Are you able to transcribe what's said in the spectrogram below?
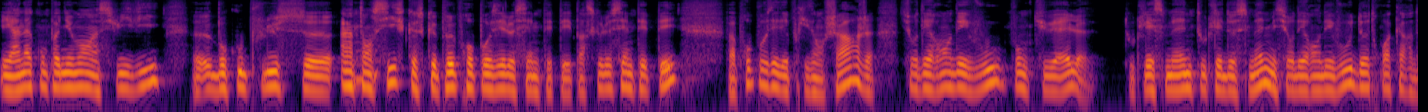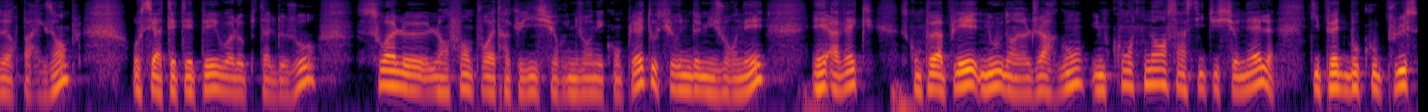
et un accompagnement, un suivi euh, beaucoup plus intensif que ce que peut proposer le CMPP, parce que le CMPP va proposer des prises en charge sur des rendez-vous ponctuels toutes les semaines, toutes les deux semaines, mais sur des rendez-vous de trois quarts d'heure, par exemple, au CATTP ou à l'hôpital de jour. Soit l'enfant pourrait être accueilli sur une journée complète ou sur une demi-journée, et avec ce qu'on peut appeler, nous, dans le jargon, une contenance institutionnelle qui peut être beaucoup plus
